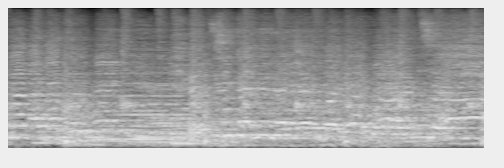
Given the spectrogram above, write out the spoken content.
Thank you.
